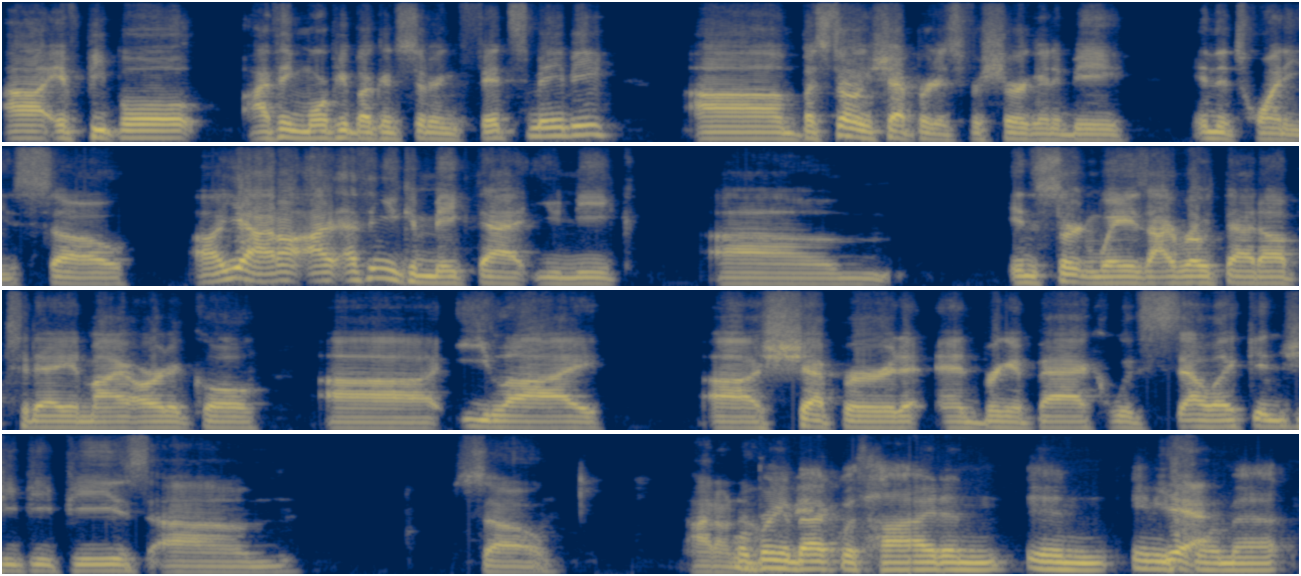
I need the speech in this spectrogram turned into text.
Uh, if people, I think more people are considering Fitz, maybe. Um, but Sterling Shepard is for sure going to be in the twenties. So uh, yeah, I, don't, I, I think you can make that unique um, in certain ways. I wrote that up today in my article. Uh, Eli, uh, Shepard, and bring it back with Celek in GPPs. Um, so I don't know. Or bring it back with Hyde and in any Yeah. format.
